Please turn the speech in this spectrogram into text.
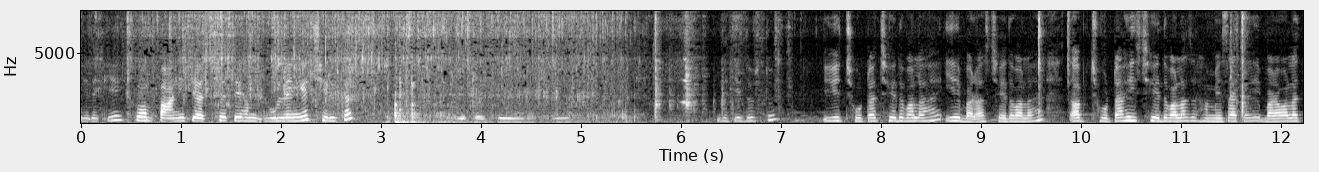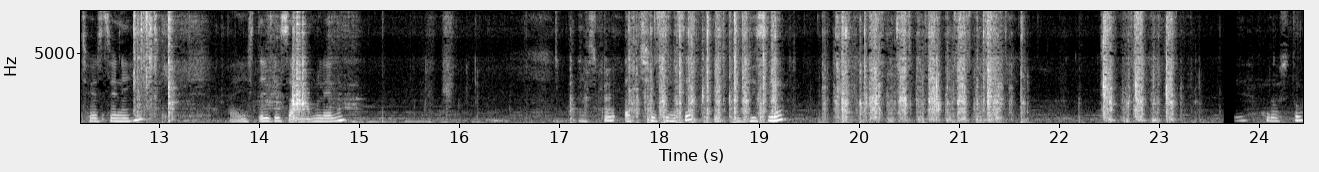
ये देखिए, इसको हम पानी से अच्छे से हम धुल लेंगे छील कर देखिए दोस्तों ये छोटा छेद वाला है, ये बड़ा छेद वाला है। तो आप छोटा ही छेद वाला से हमेशा करिए बड़ा वाला छेद से नहीं। इस तरीके से आम ले लें। इसको अच्छे से ऐसे घिस लें। दोस्तों,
